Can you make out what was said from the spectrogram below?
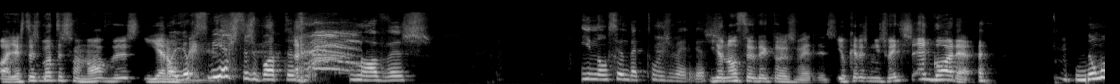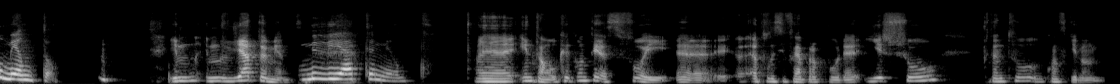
Olha, estas botas são novas e eram Olha, velhas. eu recebi estas botas novas e não sei onde é que estão as velhas. E eu não sei onde é que estão as velhas. Eu quero as minhas velhas agora. No momento. Imediatamente. Imediatamente. Uh, então, o que acontece foi, uh, a polícia foi à procura e achou, portanto, conseguiram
